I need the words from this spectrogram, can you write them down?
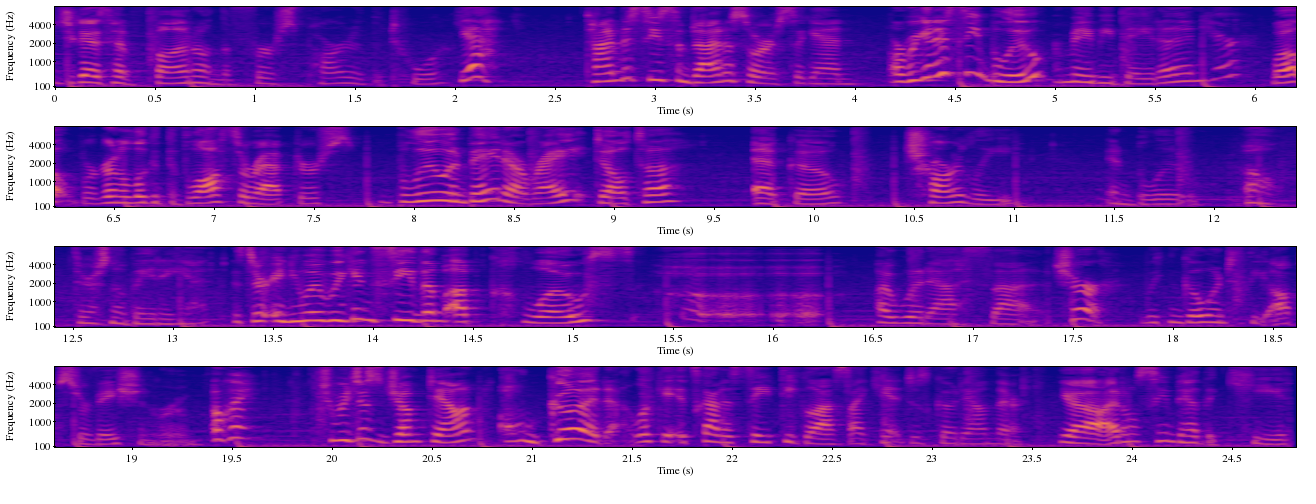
Did you guys have fun on the first part of the tour? Yeah, Time to see some dinosaurs again. Are we gonna see Blue or maybe Beta in here? Well, we're gonna look at the Velociraptors. Blue and Beta, right? Delta, Echo, Charlie, and Blue. Oh, there's no Beta yet. Is there any way we can see them up close? I would ask that. Sure, we can go into the observation room. Okay, should we just jump down? Oh, good. Look, it's got a safety glass. I can't just go down there. Yeah, I don't seem to have the key.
